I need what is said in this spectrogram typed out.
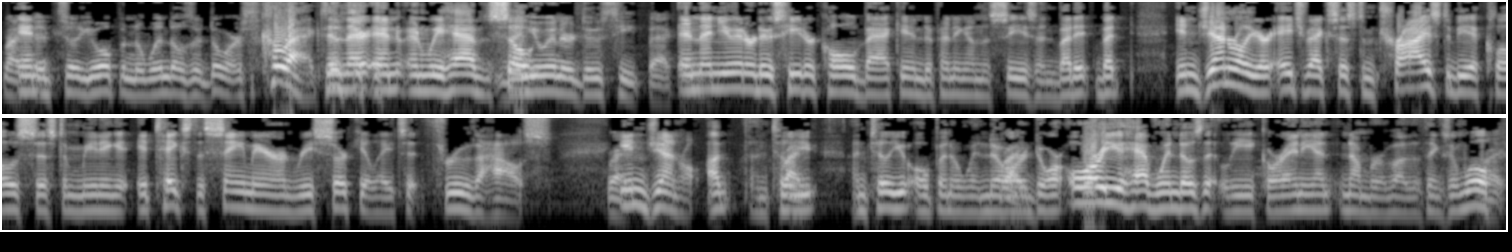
Right. And- Until you open the windows or doors. Correct. And there and, and we have so then you introduce heat back. and then you introduce heat or cold back in depending on the season. But it, but in general, your HVAC system tries to be a closed system, meaning it, it takes the same air and recirculates it through the house. Right. In general, un until Right. you until you open a window or a door, or you have windows that leak, or any number of other things, and we'll Right.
